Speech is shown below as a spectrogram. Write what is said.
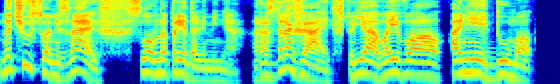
Но чувствами, знаешь, словно предали меня. Раздражает, что я воевал, о ней думал.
